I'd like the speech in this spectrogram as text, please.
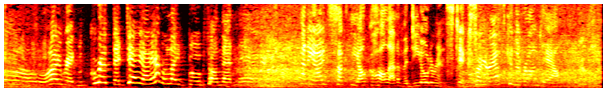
Oh, I regret the day I ever laid boobs on that man. Honey, I'd suck the alcohol out of a deodorant stick, so you're asking the wrong gal.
